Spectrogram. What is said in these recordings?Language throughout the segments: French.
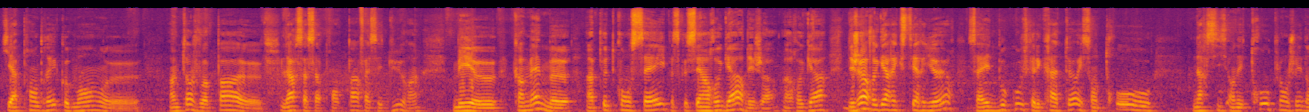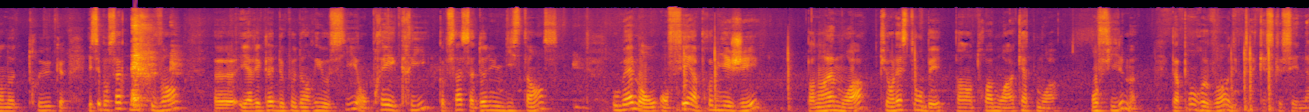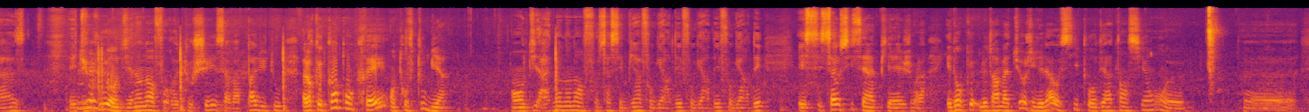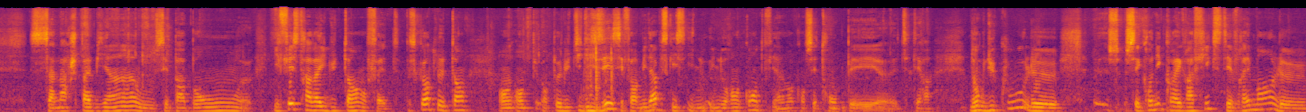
qui apprendraient comment. Euh, en même temps, je vois pas. Euh, l'art, ça s'apprend pas. Enfin, c'est dur, hein, mais euh, quand même euh, un peu de conseils parce que c'est un regard déjà, un regard. Déjà un regard extérieur, ça aide beaucoup parce que les créateurs, ils sont trop narcissiques. On est trop plongé dans notre truc. Et c'est pour ça que moi, souvent, et avec l'aide de Claude Henry aussi, on préécrit. Comme ça, ça donne une distance. Ou même, on, on fait un premier jet pendant un mois, puis on laisse tomber pendant trois mois, quatre mois. On filme puis après, on revoit, on dit putain, qu'est-ce que c'est naze. Et du coup, on dit non, non, faut retoucher, ça va pas du tout. Alors que quand on crée, on trouve tout bien. On dit ah non, non, non, faut, ça c'est bien, faut garder, faut garder, faut garder. Et ça aussi, c'est un piège. Voilà. Et donc, le dramaturge, il est là aussi pour dire attention, euh, euh, ça marche pas bien ou c'est pas bon. Euh. Il fait ce travail du temps, en fait. Parce que quand le temps on, peut l'utiliser, c'est formidable parce qu'il nous rend compte finalement qu'on s'est trompé, euh, etc. Donc du coup, le, ces chroniques chorégraphiques, c'était vraiment le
